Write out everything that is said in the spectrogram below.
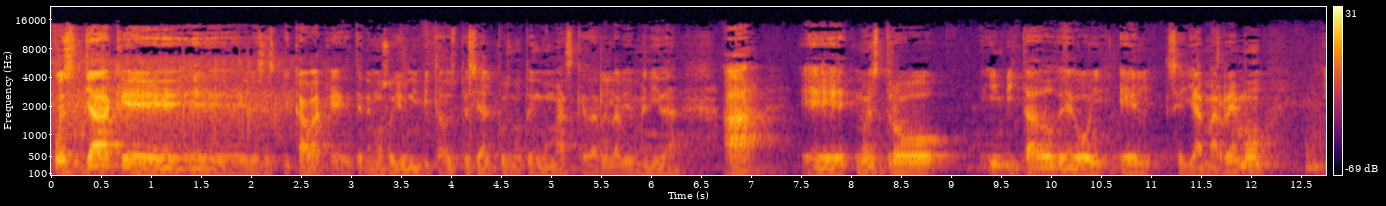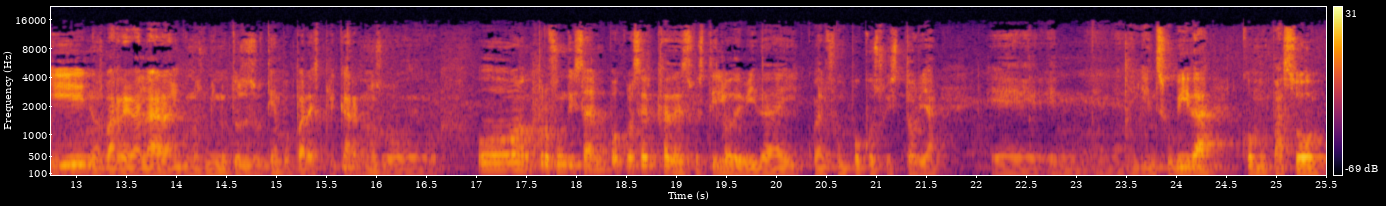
pues ya que eh, les explicaba que tenemos hoy un invitado especial, pues no tengo más que darle la bienvenida a eh, nuestro invitado de hoy. Él se llama Remo y nos va a regalar algunos minutos de su tiempo para explicarnos o, profundizar un poco acerca de su estilo de vida y cuál fue un poco su historia eh, en, en, su vida, cómo pasó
